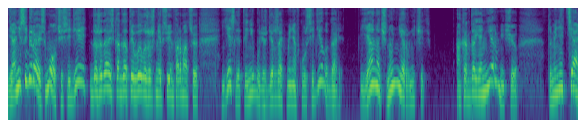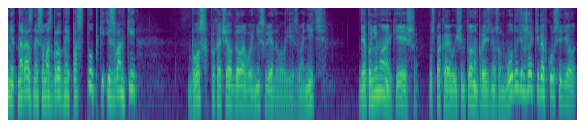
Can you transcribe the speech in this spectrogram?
Я не собираюсь молча сидеть, дожидаясь, когда ты выложишь мне всю информацию. Если ты не будешь держать меня в курсе дела, Гарри, я начну нервничать. А когда я нервничаю, то меня тянет на разные сумасбродные поступки и звонки. Босс покачал головой, не следовало ей звонить. «Я понимаю, Кейша», — успокаивающим тоном произнес он, — «буду держать тебя в курсе дела».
